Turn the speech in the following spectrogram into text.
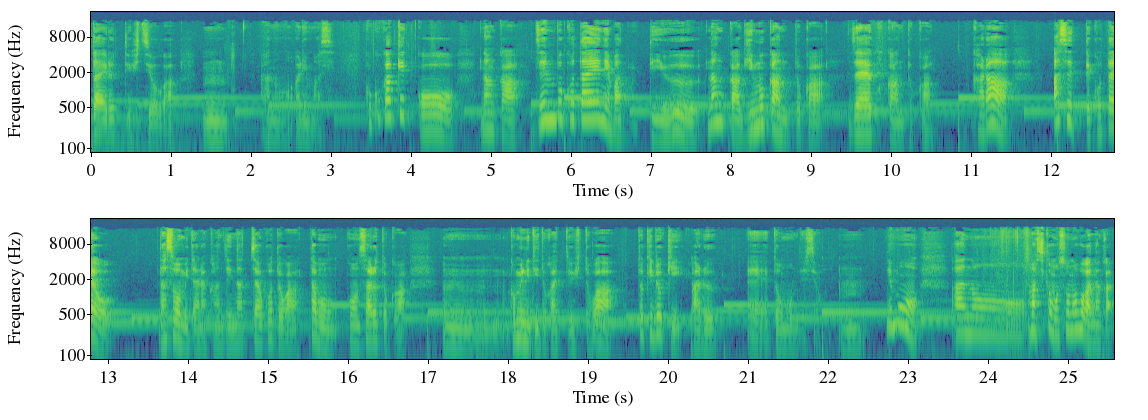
伝えるっていう必要が、うん、あのあります。ここが結構なんか全部答えねばっていうなんか義務感とか罪悪感とかから焦って答えを出そうみたいな感じになっちゃうことが多分コンサルとかうんコミュニティとかやってる人は時々ある、えー、と思うんですよ。うん、でも、あのー、まあ、しかもその方がなんか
